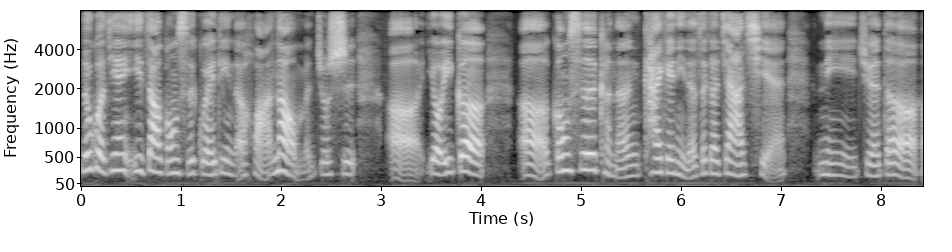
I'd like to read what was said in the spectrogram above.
如果今天依照公司规定的话，那我们就是呃有一个呃，公司可能开给你的这个价钱，你觉得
